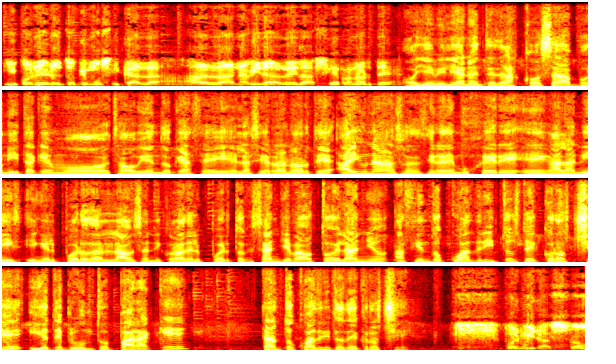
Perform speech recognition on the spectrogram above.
y poner el toque musical a, a la Navidad de la Sierra Norte. Oye Emiliano, entre las cosas bonitas que hemos estado viendo que hacéis en la Sierra Norte, hay unas asociaciones de mujeres en Alanís y en el pueblo de al lado, en San Nicolás del Puerto, que se han llevado todo el año haciendo cuadritos de crochet. Y yo te pregunto, ¿para qué tantos cuadritos de crochet? Pues mira, son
